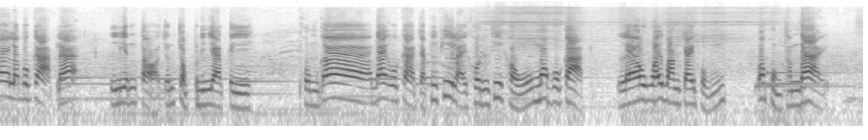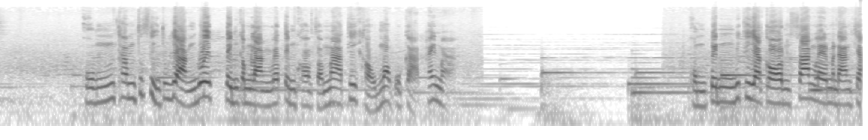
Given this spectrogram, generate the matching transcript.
ได้รับโอกาสและเรียนต่อจนจบปริญญาตรี ผมก็ได้โอกาสจากพี่ ๆ หลายคนที่เขามอบโอกาส แล้วไว้วางใจผม ว่าผมทำได้ ผมทำทุกสิ่งทุกอย่างด้วยเต็มกำลังและเต็มความสามารถที่เขามอบโอกาสให้มา ผมเป็นวิทยากรสร้างแรงบันดาลใจ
